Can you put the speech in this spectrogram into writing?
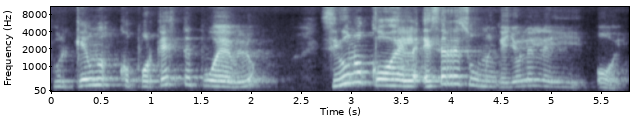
¿Por qué, uno, por qué este pueblo, si uno coge ese resumen que yo le leí hoy,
